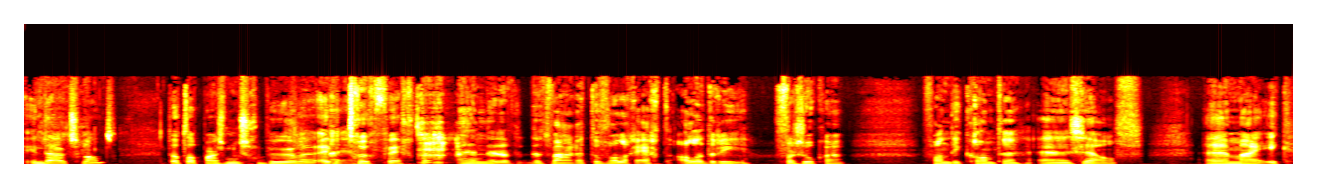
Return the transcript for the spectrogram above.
in Duitsland? Dat dat maar eens moest gebeuren? Even nou terugvechten? En dat, dat waren toevallig echt alle drie verzoeken van die kranten uh, zelf. Uh, maar ik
